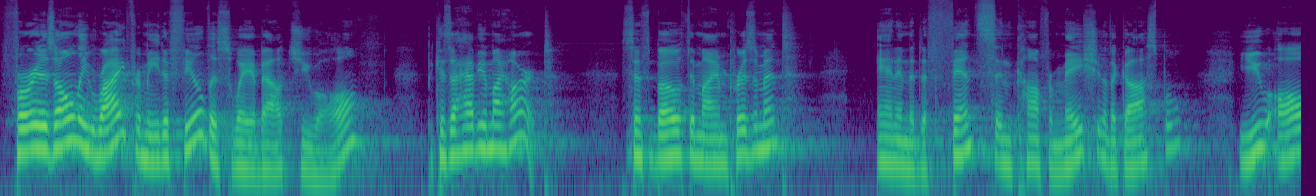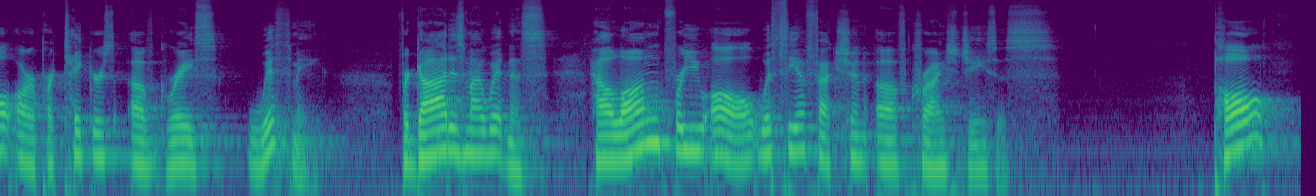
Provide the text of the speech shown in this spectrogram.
For it is only right for me to feel this way about you all, because I have you in my heart, since both in my imprisonment and in the defense and confirmation of the gospel, you all are partakers of grace with me. For God is my witness, how long for you all with the affection of Christ Jesus. Paul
